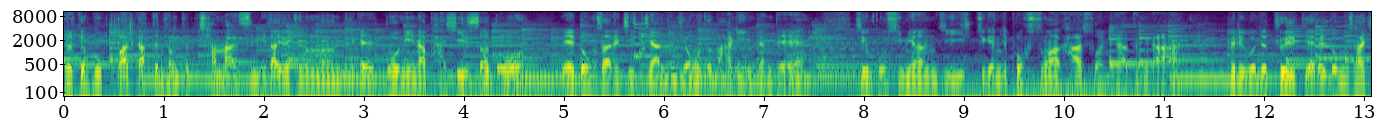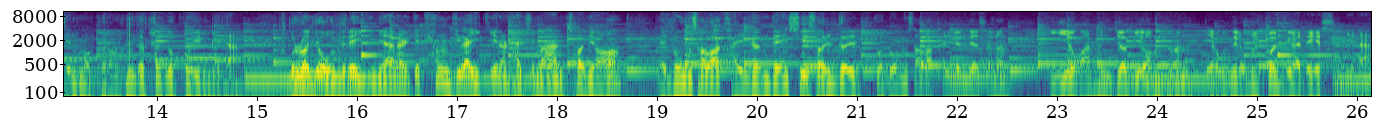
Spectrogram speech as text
이렇게 묵밭 같은 형태도 참 많습니다. 요즘은 이렇게 논이나 밭이 있어도 예, 농사를 짓지 않는 경우도 많이 있는데 지금 보시면 이쪽에는 복숭아 가수원이라든가 그리고 이제 들깨를 농사진 뭐 그런 흔적들도 보입니다. 물론 이제 오늘의 임야는 이렇게 평지가 있기는 하지만 전혀 예, 농사와 관련된 시설들 또 농사와 관련돼서는 이용한 흔적이 없는 예, 오늘의 물건지가 되겠습니다.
